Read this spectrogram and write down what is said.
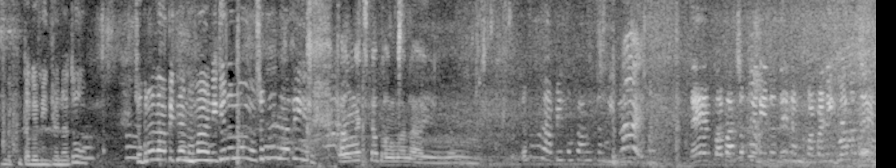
Ba't yung taga-video na to? Sobrang lapit na naman. Ikaw na sobrang lapit. Pangat ka bang malayo? Sobrang lapit ang pangit ng video. Eh, papasok ka dito din. Ang papaligo ka din.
